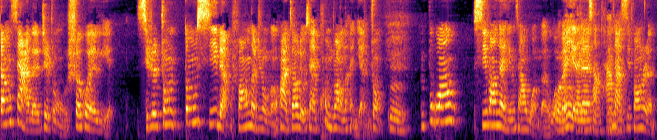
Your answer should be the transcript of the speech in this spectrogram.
当下的这种社会里，其实中东西两方的这种文化交流现在碰撞的很严重。嗯，不光西方在影响我们，我们也在影响西方人。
